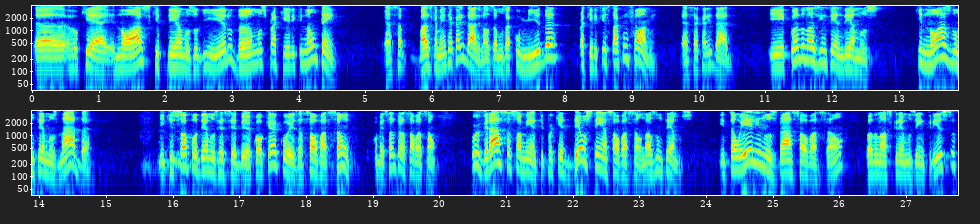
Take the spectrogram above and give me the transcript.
Uh, o que é? Nós que temos o dinheiro damos para aquele que não tem. Essa basicamente é a caridade. Nós damos a comida para aquele que está com fome. Essa é a caridade. E quando nós entendemos que nós não temos nada e que só podemos receber qualquer coisa, salvação, começando pela salvação, por graça somente, porque Deus tem a salvação, nós não temos. Então ele nos dá a salvação quando nós cremos em Cristo,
